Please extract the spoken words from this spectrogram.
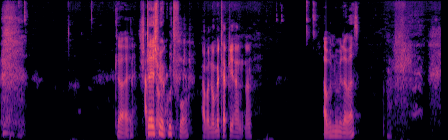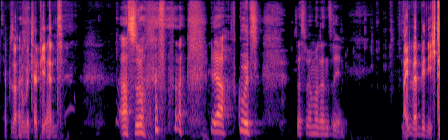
Geil. Stell ich mir gut vor. Aber nur mit Happy End, ne? Aber nur mit der was? Ich habe gesagt, nur mit Happy End. Ach so. ja, gut. Das werden wir dann sehen. Nein, werden wir nicht.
